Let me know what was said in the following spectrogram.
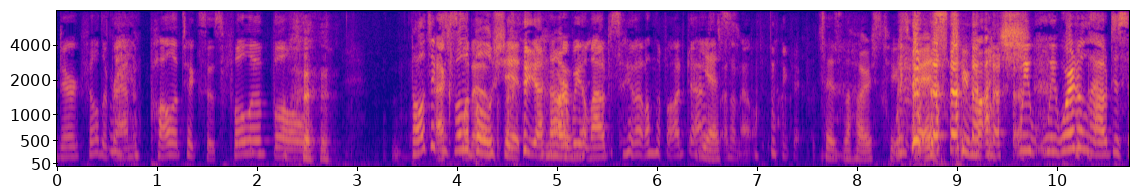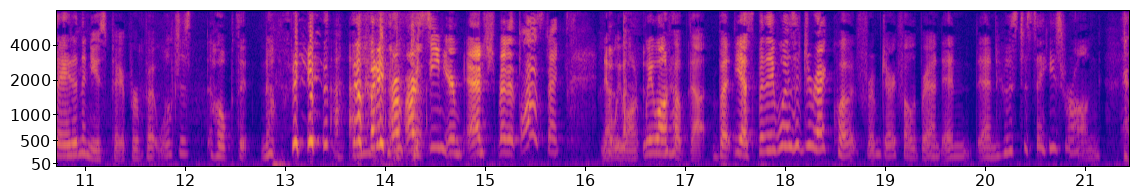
Derek Fildebrandt, politics is full of bull. Politics is full of bullshit. yeah, no, Are we allowed to say that on the podcast? Yes. I don't know. okay. says the host who swears too much. we we weren't allowed to say it in the newspaper, but we'll just hope that nobody nobody from our senior management is listening. No, we won't. We won't hope that. But yes, but it was a direct quote from Derek Fildebrandt, and and who's to say he's wrong?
